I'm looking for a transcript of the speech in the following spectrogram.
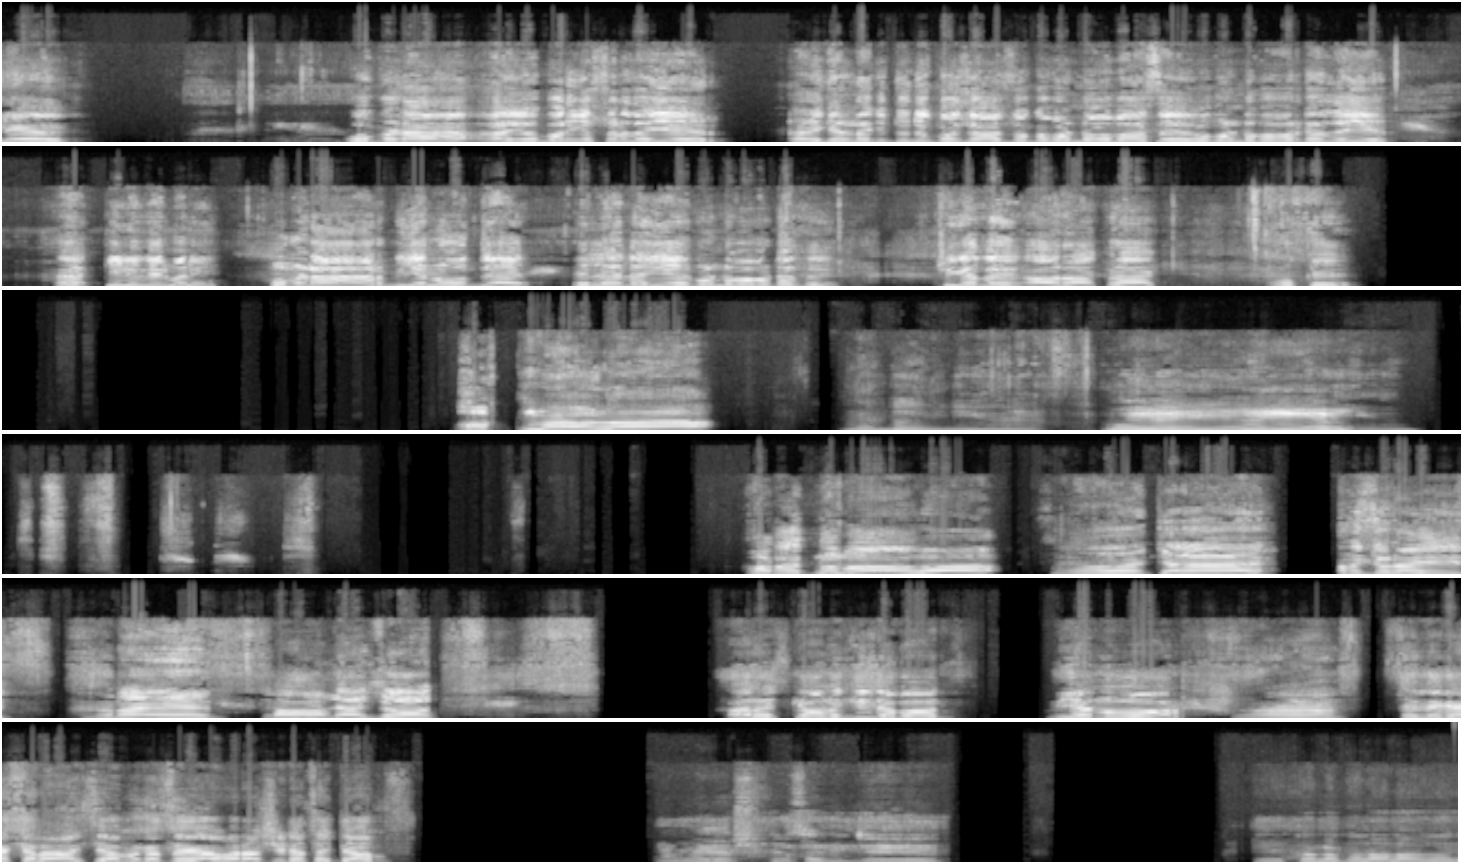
কিরে? ও বেড়া I O বরিগেশ্বর যাইয়ের। এখানে নাকি তুই তো কইস তোকে বন্ড বাবা আছে ও বন্ড বাবার কাছে যাইয়ের। হ্যাঁ কিনে দিন মানে? ও বেড়া আর বিয়ে নোট যে এলে যাইয়ের বন্ড বাবার কাছে। ঠিক আছে? আর রাখ রাখ। ওকে। হক মাওলা হক আমি জোনাইদ হ্যাঁ। লাইজত আর আজকে অনেক দিন যাবত বিয়ে নোর সেই লেগে কেন আইসি আমার কাছে আমার আশিটা চাইতাম। আমার কালা আলাদা।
